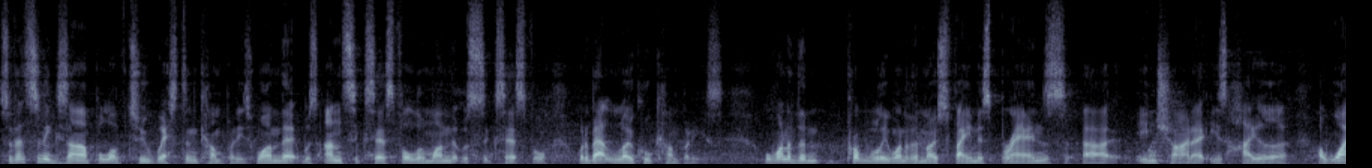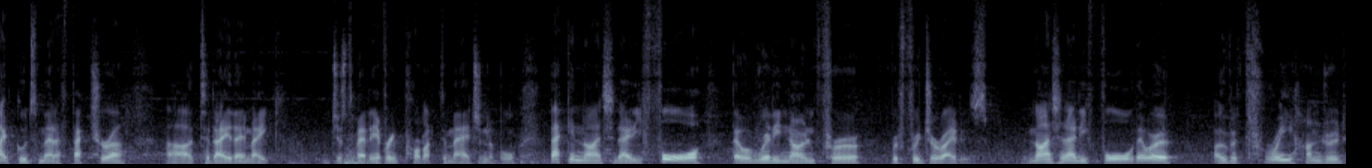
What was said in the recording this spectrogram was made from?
So that's an example of two Western companies, one that was unsuccessful and one that was successful. What about local companies? Well, one of the, probably one of the most famous brands uh, in China is Haier, a white goods manufacturer. Uh, today they make just about every product imaginable. Back in 1984, they were really known for refrigerators. In 1984, there were over 300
